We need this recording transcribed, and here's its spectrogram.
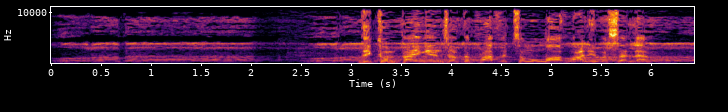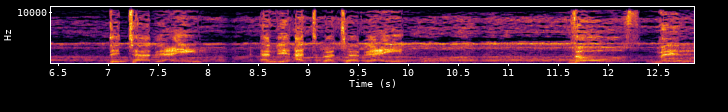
The companions of the Prophet sallallahu alaihi wasallam, the tabi'een and the atba tabi'een, those men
